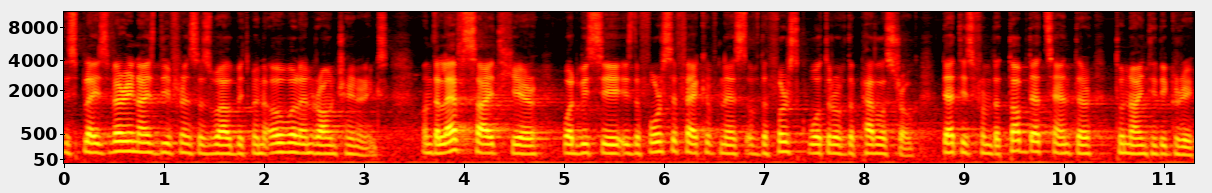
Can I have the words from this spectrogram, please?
displays very nice difference as well between oval and round chain rings. On the left side here, what we see is the force effectiveness of the first quarter of the pedal stroke. That is from the top dead center to 90 degree.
